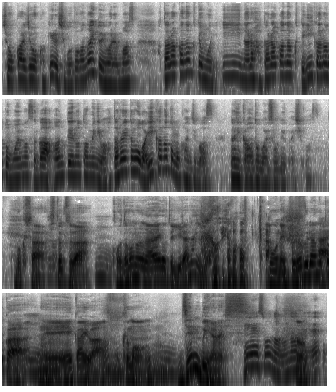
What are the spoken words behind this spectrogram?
紹介状をかける仕事がないと言われます。働かなくてもいいなら働かなくていいかなと思いますが安定のためには働いた方がいいかなとも感じます。何かアドバイスお願いします。僕さ一つはうん。子供の習い事いらないよ。俺も思った。もうねプログラムとか、英会話、うん。クモン、うん。全部いらないっす、えー、そうなの？なんで、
